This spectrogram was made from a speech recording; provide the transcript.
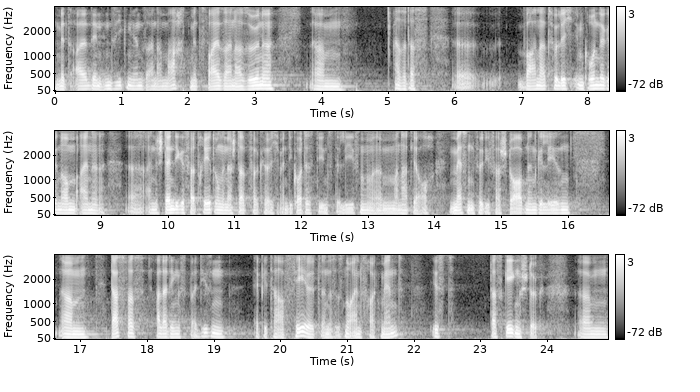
mit all den Insignien seiner Macht, mit zwei seiner Söhne. Ähm, also das äh, war natürlich im Grunde genommen eine, äh, eine ständige Vertretung in der Stadtpfarrkirche, wenn die Gottesdienste liefen. Ähm, man hat ja auch Messen für die Verstorbenen gelesen. Ähm, das, was allerdings bei diesem Epitaph fehlt, denn es ist nur ein Fragment, ist das Gegenstück. Ähm,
